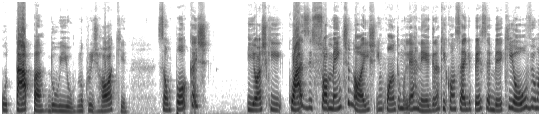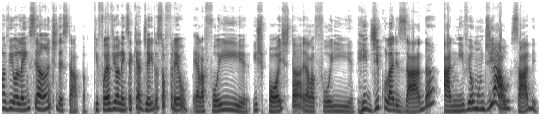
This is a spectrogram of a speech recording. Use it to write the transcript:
o tapa do Will no Chris Rock, são poucas e eu acho que quase somente nós, enquanto mulher negra, que consegue perceber que houve uma violência antes desse tapa, que foi a violência que a Jada sofreu. Ela foi exposta, ela foi ridicularizada a nível mundial, sabe?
